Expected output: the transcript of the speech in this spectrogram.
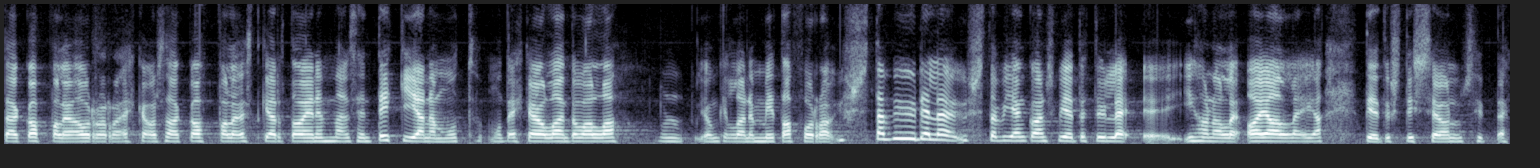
tämä kappale Aurora ehkä osaa kappaleesta kertoa enemmän sen tekijänä, mutta mut ehkä jollain tavalla on jonkinlainen metafora ystävyydelle ja ystävien kanssa vietetylle e, ihanalle ajalle. Ja tietysti se on sitten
